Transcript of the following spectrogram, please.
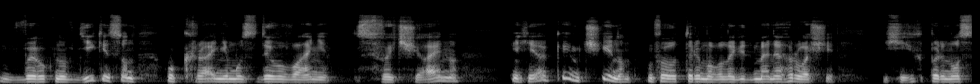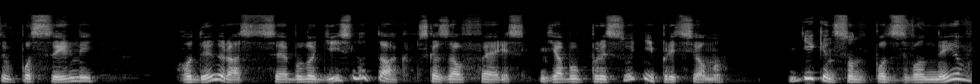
вигукнув Дікінсон у крайньому здивуванні. Звичайно, яким чином ви отримували від мене гроші? Їх приносив посильний. Один раз це було дійсно так, сказав Ферріс. Я був присутній при цьому. Дікінсон подзвонив,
